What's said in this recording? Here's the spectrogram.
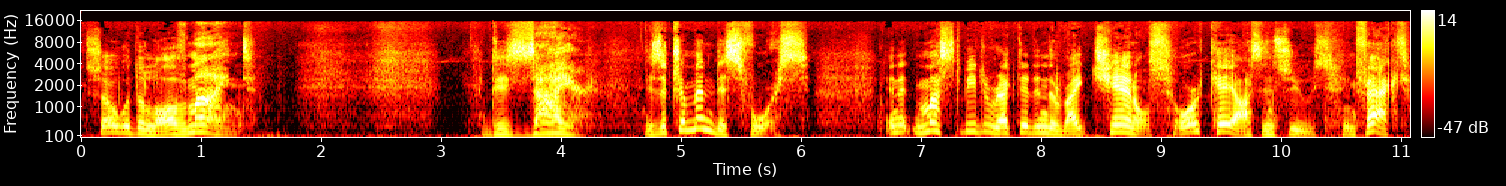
So with the law of mind. Desire is a tremendous force, and it must be directed in the right channels, or chaos ensues. In fact,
